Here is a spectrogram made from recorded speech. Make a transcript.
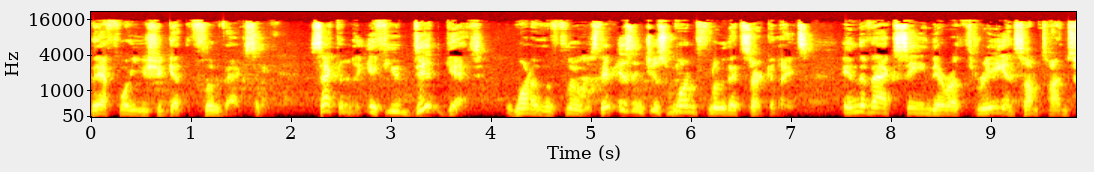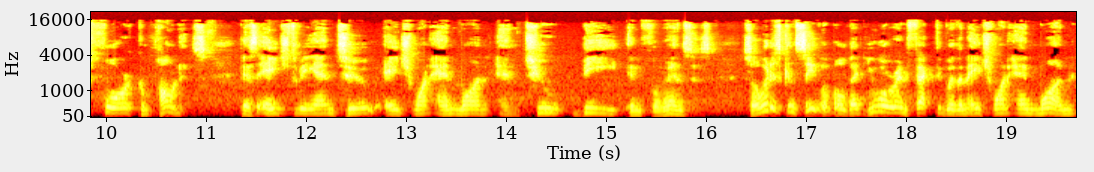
Therefore, you should get the flu vaccine. Secondly, if you did get one of the flus, there isn't just one flu that circulates. In the vaccine, there are three and sometimes four components. There's H3N2, H1N1, and 2B influenzas. So it is conceivable that you were infected with an H1N1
